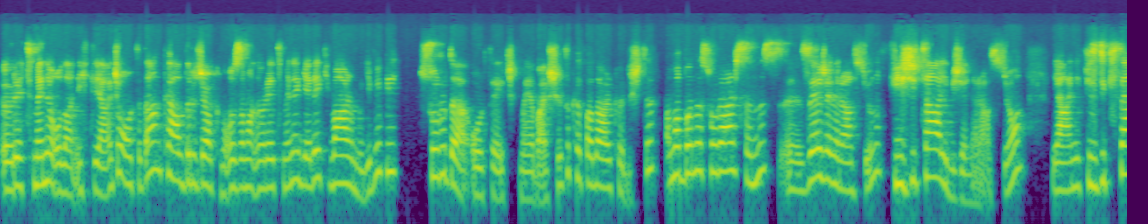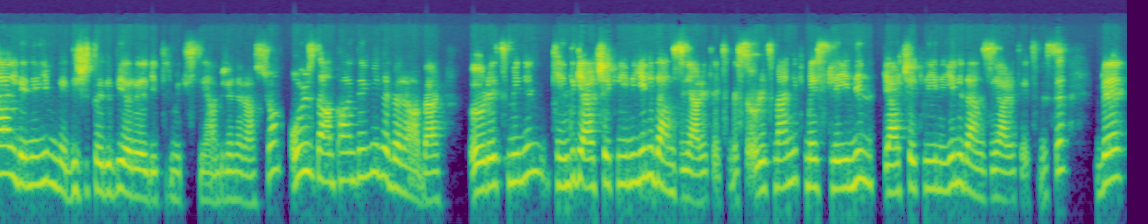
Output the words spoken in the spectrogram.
öğretmene olan ihtiyacı ortadan kaldıracak mı? O zaman öğretmene gerek var mı gibi bir soru da ortaya çıkmaya başladı. Kafalar karıştı. Ama bana sorarsanız e, Z jenerasyonu dijital bir jenerasyon. Yani fiziksel deneyimle dijitali bir araya getirmek isteyen bir jenerasyon. O yüzden pandemiyle beraber öğretmenin kendi gerçekliğini yeniden ziyaret etmesi, öğretmenlik mesleğinin gerçekliğini yeniden ziyaret etmesi ve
